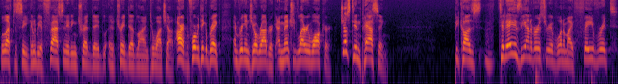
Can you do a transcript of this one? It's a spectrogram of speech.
we'll have to see. Going to be a fascinating trade, de- uh, trade deadline to watch out. All right, before we take a break and bring in Joe Roderick, I mentioned Larry Walker just in passing because today is the anniversary of one of my favorite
